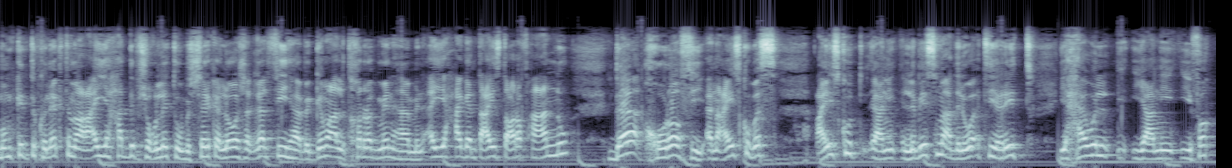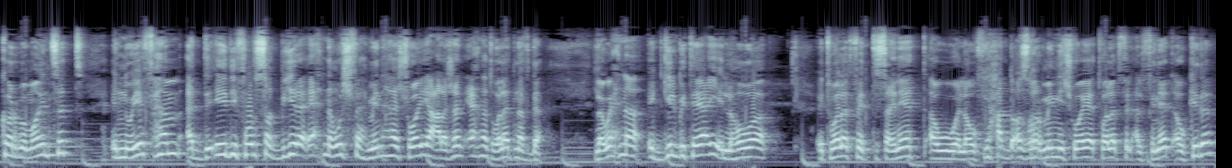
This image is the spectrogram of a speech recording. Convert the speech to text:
ممكن ت connect مع أي حد بشغلته بالشركة اللي هو شغال فيها بالجامعة اللي اتخرج منها من أي حاجة أنت عايز تعرفها عنه. ده خرافي. أنا عايزكم بس عايزكم يعني اللي بيسمع دلوقتي يا ريت يحاول يعني يفكر ب mindset إنه يفهم قد إيه دي فرصة كبيرة إحنا مش فاهمينها شوية علشان إحنا اتولدنا في ده. لو إحنا الجيل بتاعي اللي هو اتولد في التسعينات أو لو في حد أصغر مني شوية اتولد في الألفينات أو كده.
